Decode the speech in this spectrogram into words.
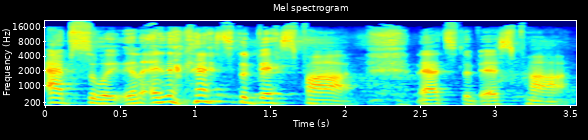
Absolutely, and, and that's the best part. That's the best part.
